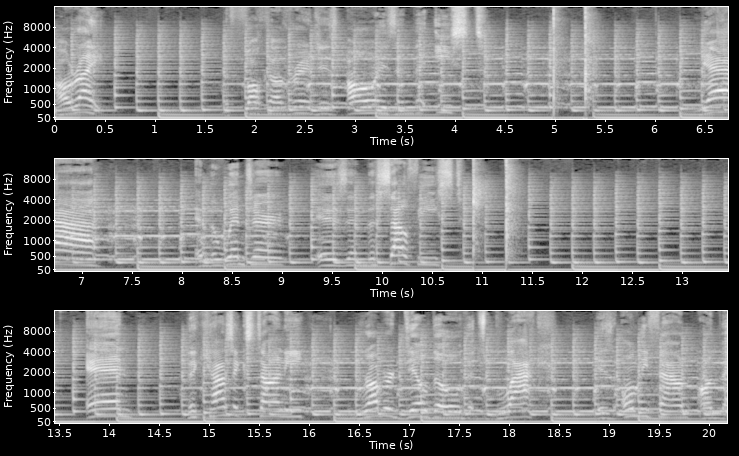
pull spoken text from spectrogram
Alright, the coverage is always in the east. Yeah, and the winter is in the southeast. And the Kazakhstani rubber dildo that's black is only found on the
